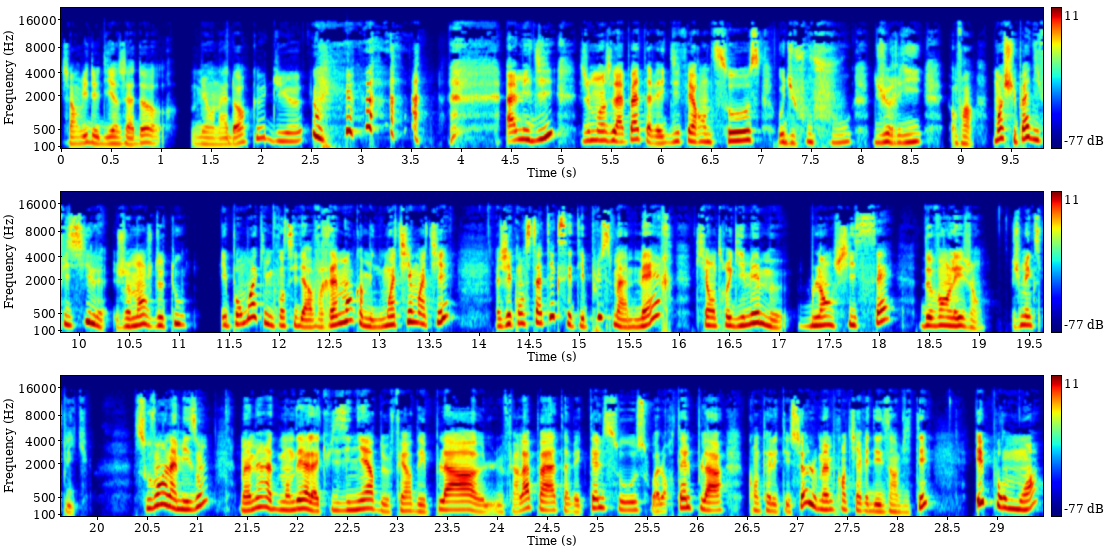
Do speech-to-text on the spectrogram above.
J'ai envie de dire j'adore. Mais on adore que Dieu. À midi, je mange la pâte avec différentes sauces ou du foufou, du riz. Enfin, moi je suis pas difficile, je mange de tout. Et pour moi qui me considère vraiment comme une moitié-moitié, j'ai constaté que c'était plus ma mère qui entre guillemets me blanchissait devant les gens. Je m'explique. Souvent à la maison, ma mère a demandé à la cuisinière de faire des plats, euh, lui faire la pâte avec telle sauce ou alors tel plat quand elle était seule ou même quand il y avait des invités. Et pour moi,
